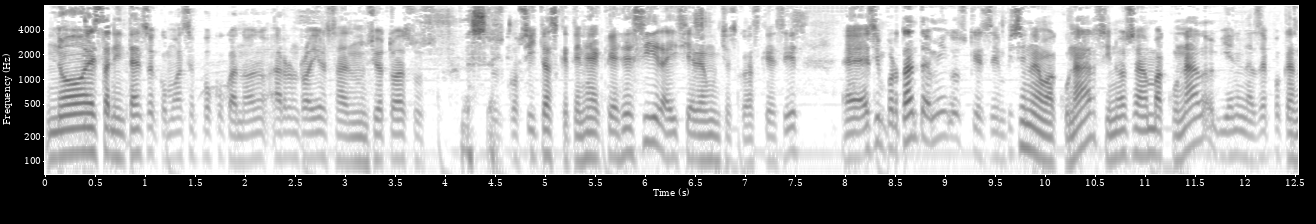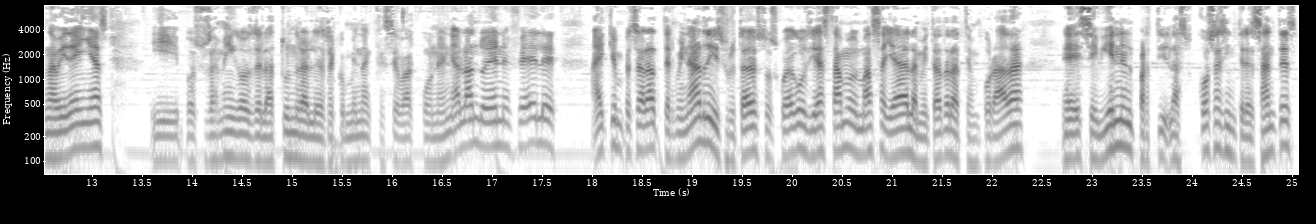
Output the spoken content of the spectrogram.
No es tan intenso como hace poco cuando Aaron Rodgers anunció todas sus, sus cositas que tenía que decir. Ahí sí había muchas cosas que decir. Eh, es importante, amigos, que se empiecen a vacunar. Si no se han vacunado, vienen las épocas navideñas y pues sus amigos de la tundra les recomiendan que se vacunen. Y hablando de NFL, hay que empezar a terminar de disfrutar de estos juegos. Ya estamos más allá de la mitad de la temporada. Eh, se vienen las cosas interesantes.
